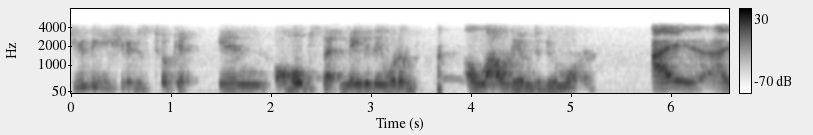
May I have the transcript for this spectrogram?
do you think he should have just took it in hopes that maybe they would have allowed him to do more? I I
